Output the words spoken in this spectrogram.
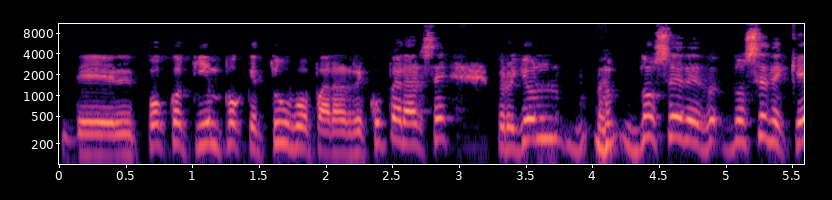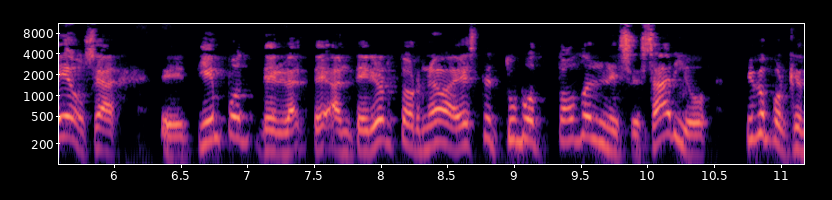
del poco tiempo que tuvo para recuperarse, pero yo no sé de, no sé de qué, o sea, eh, tiempo del anterior torneo a este tuvo todo el necesario Digo porque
